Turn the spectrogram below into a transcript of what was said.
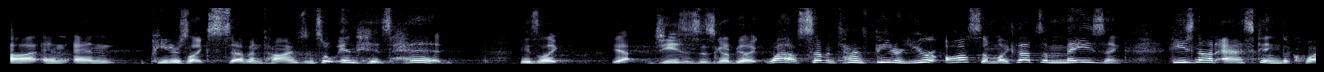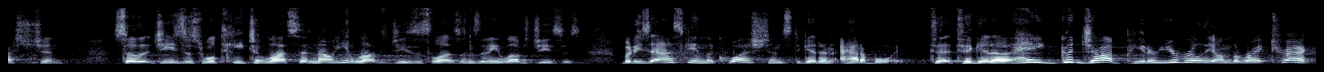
uh, and, and peter's like seven times and so in his head he's like yeah, Jesus is going to be like, wow, seven times, Peter, you're awesome. Like, that's amazing. He's not asking the question so that Jesus will teach a lesson. No, he loves Jesus' lessons and he loves Jesus, but he's asking the questions to get an attaboy, to, to get a, hey, good job, Peter, you're really on the right track.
